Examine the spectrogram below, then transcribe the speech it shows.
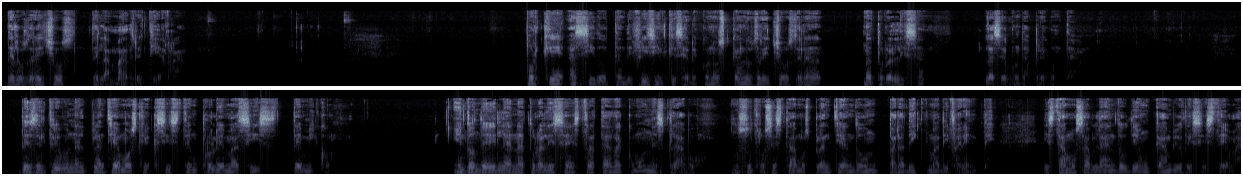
de los Derechos de la Madre Tierra. ¿Por qué ha sido tan difícil que se reconozcan los derechos de la naturaleza? La segunda pregunta. Desde el tribunal planteamos que existe un problema sistémico, en donde la naturaleza es tratada como un esclavo. Nosotros estamos planteando un paradigma diferente. Estamos hablando de un cambio de sistema.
